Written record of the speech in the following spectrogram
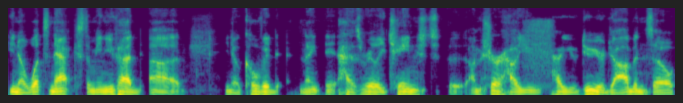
you know, what's next. I mean, you've had, uh, you know, COVID it has really changed. Uh, I'm sure how you how you do your job, and so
